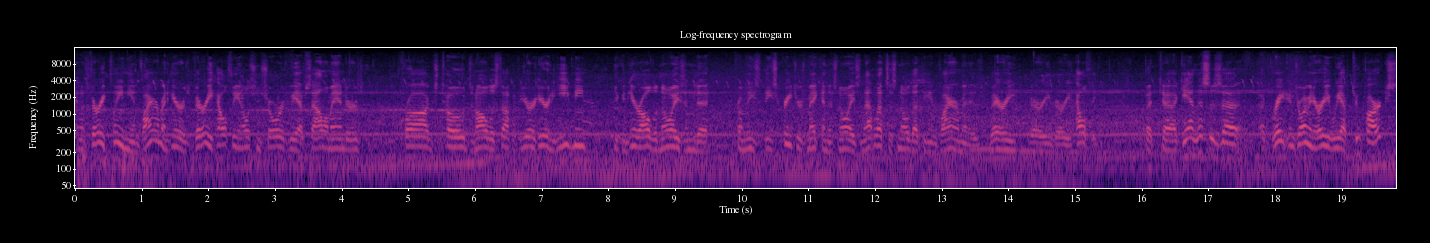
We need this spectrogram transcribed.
and it's very clean. The environment here is very healthy in Ocean Shores. We have salamanders, frogs, toads, and all this stuff. If you're here in the evening, you can hear all the noise and uh, from these, these creatures making this noise, and that lets us know that the environment is very, very, very healthy. But uh, again, this is a, a great enjoyment area. We have two parks.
